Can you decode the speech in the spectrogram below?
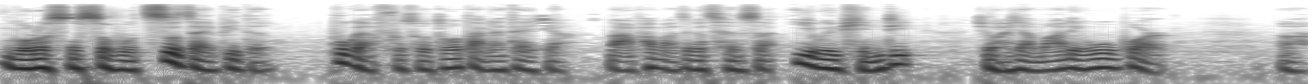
罗斯似乎志在必得，不管付出多大的代价，哪怕把这个城市夷为平地，就好像马里乌波尔。啊，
